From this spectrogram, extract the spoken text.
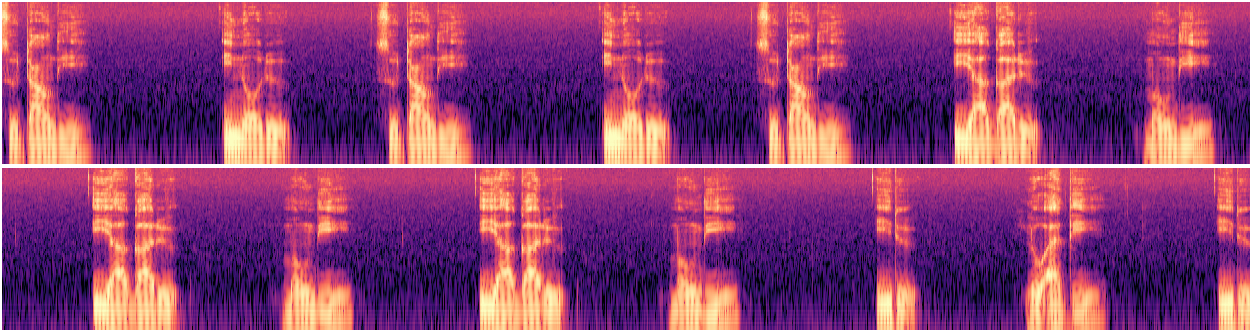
ဆူတောင်းသည်အီနိုရုဆူတောင်းသည်အီနိုရုဆူတောင်းသည်အီယာဂါရုမုံသည်အီယာဂါရုမုံသည်အီယာဂါရု မုံသည်ဤရုလိုအပ်သည်ဤရု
